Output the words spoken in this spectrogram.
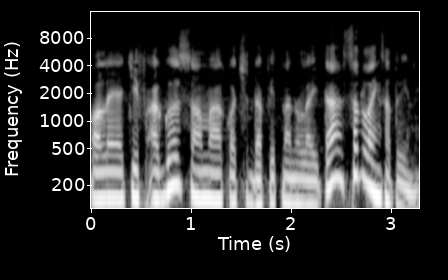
oleh Chief Agus sama Coach David Nanulaita setelah yang satu ini.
